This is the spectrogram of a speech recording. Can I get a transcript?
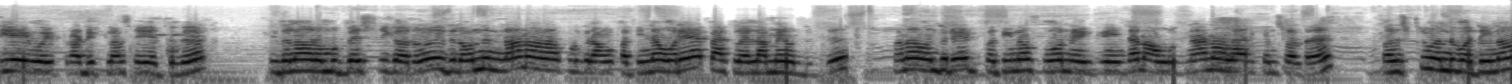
டிஐஒய் ப்ராடக்ட்லாம் செய்யறதுக்கு. இதெல்லாம் ரொம்ப பேசிக்கா இருக்கும். இதுல வந்து என்னென்ன கொடுக்குறாங்க பாத்தீங்கன்னா ஒரே பேக்ல எல்லாமே வந்துட்டு ஆனா வந்து ரேட் பாத்தீங்கன்னா ஃபோர் நைன்டி நைன் தான். நான் உங்களுக்கு என்னென்னலாம் இருக்குன்னு சொல்றேன். ஃபர்ஸ்ட் வந்து பாத்தீங்கன்னா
